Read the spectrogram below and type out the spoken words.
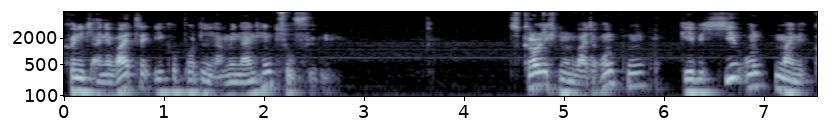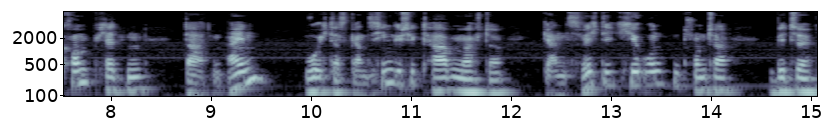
könnte ich eine weitere Ego-Portal Lamine hinzufügen. Scrolle ich nun weiter unten, gebe ich hier unten meine kompletten Daten ein wo ich das Ganze hingeschickt haben möchte. Ganz wichtig, hier unten drunter bitte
